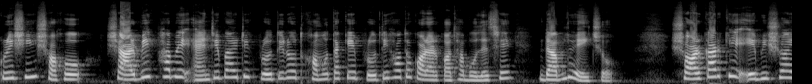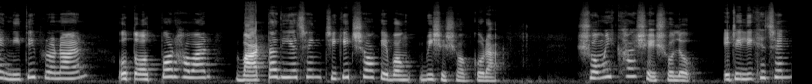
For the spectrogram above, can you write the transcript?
কৃষি সহ সার্বিকভাবে অ্যান্টিবায়োটিক প্রতিরোধ ক্ষমতাকে প্রতিহত করার কথা বলেছে ডাব্লিউএইচও সরকারকে এ বিষয়ে নীতি প্রণয়ন ও তৎপর হওয়ার বার্তা দিয়েছেন চিকিৎসক এবং বিশেষজ্ঞরা। সমীক্ষা শেষ হল। এটি লিখেছেন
